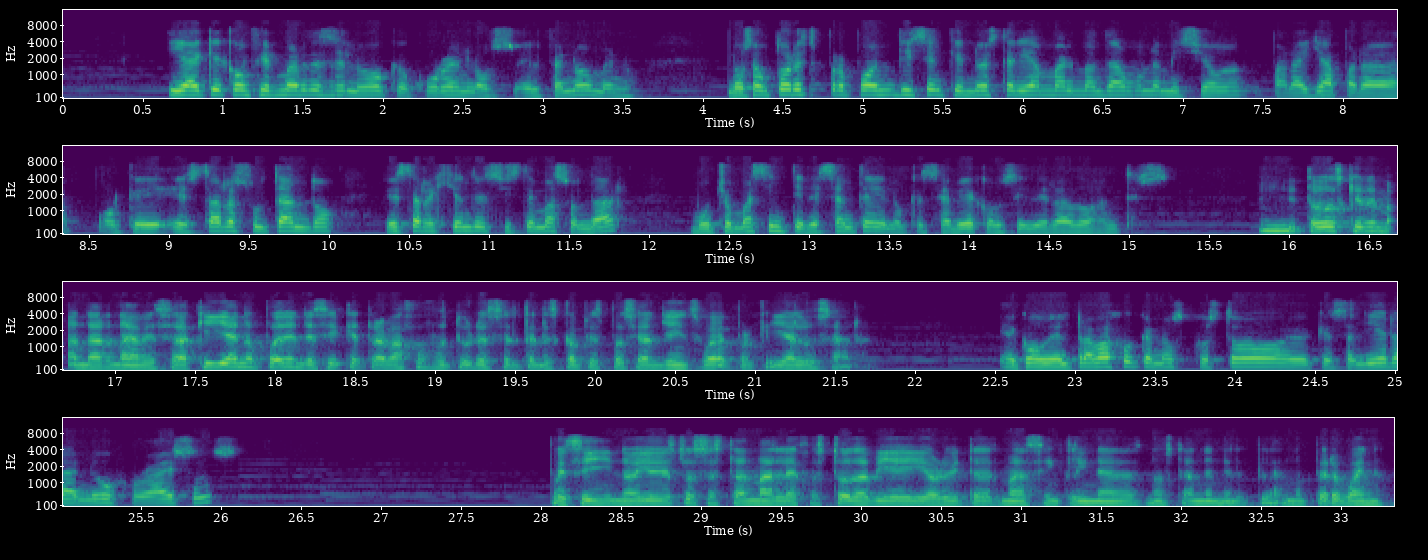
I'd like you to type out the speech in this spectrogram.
Y hay que confirmar desde luego que ocurre en los, el fenómeno. Los autores proponen, dicen que no estaría mal mandar una misión para allá, para, porque está resultando esta región del sistema solar mucho más interesante de lo que se había considerado antes. Y todos quieren mandar naves. Aquí ya no pueden decir que trabajo futuro es el telescopio espacial James Webb porque ya lo usaron. Eh, con el trabajo que nos costó eh, que saliera New Horizons, pues sí, no, y estos están más lejos todavía y órbitas más inclinadas, no están en el plano, pero bueno.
